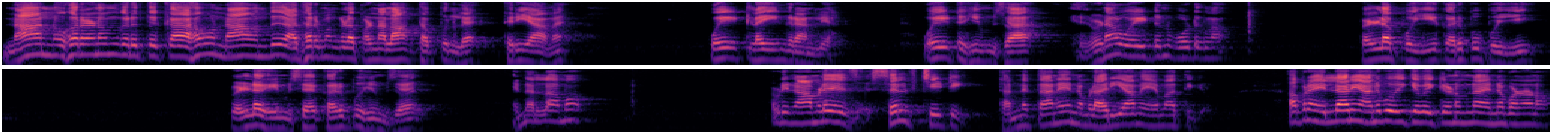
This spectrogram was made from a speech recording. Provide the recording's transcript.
நான் நுகரணுங்கிறதுக்காகவும் நான் வந்து அதர்மங்களை பண்ணலாம் தப்பு இல்லை தெரியாமல் ஒயிட் லைங்கிறான் இல்லையா? ஒயிட்டு ஹிம்சா எது வேணாலும் ஒயிட்டுன்னு போட்டுக்கலாம். வெள்ளை பொய் கருப்பு பொய் வெள்ளை ஹிம்சை கருப்பு ஹிம்சை என்னெல்லாமோ. அப்படி நாமளே செல்ஃப் சீட்டிங் தன்னைத்தானே நம்மளை அறியாமல் ஏமாற்றிக்கிறோம் அப்புறம் எல்லாரையும் அனுபவிக்க வைக்கணும்னா என்ன பண்ணணும்?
